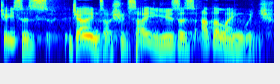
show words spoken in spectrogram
Jesus, James, I should say, uses other language.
